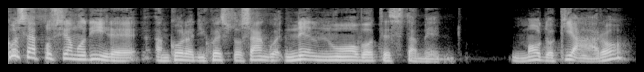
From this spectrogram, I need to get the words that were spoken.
Cosa possiamo dire ancora di questo sangue nel Nuovo Testamento? In modo chiaro,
